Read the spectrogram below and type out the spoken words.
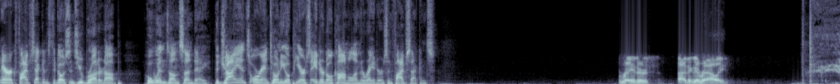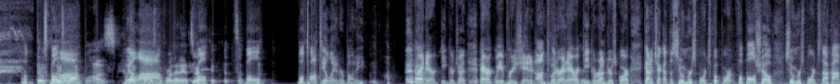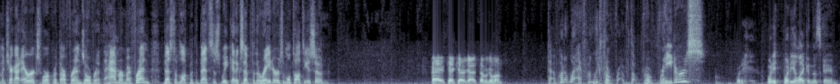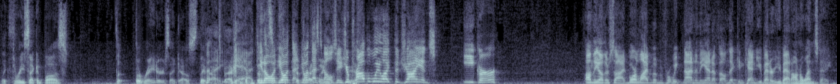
Eric, five seconds to go. Since you brought it up, who wins on Sunday? The Giants or Antonio Pierce, Aidan O'Connell, and the Raiders in five seconds? Raiders. I think they rally. Well, There was, we'll, there was a uh, long pause. we'll, long pause uh, before that answer. We'll, we'll, we'll talk to you later, buddy. Great, Eric Eager. Eric, we appreciate it. On Twitter at Eric Eager underscore. Got to check out the Sumer Sports football, football show, sumersports.com, and check out Eric's work with our friends over at The Hammer. My friend, best of luck with the bets this weekend, except for the Raiders, and we'll talk to you soon. Hey, take care, guys. Have a good one. What, what, everyone likes the, the, the Raiders? what, do you, what, do you, what do you like in this game? Like three second pause. The, the Raiders, I guess they bounce uh, back. Yeah, you know what? You know what that, you know what that tells you? is You're Yeah. probably like the Giants, Eager. On the other side, more live movement for Week Nine in the NFL. Nick and Ken, you better you bet on a Wednesday.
